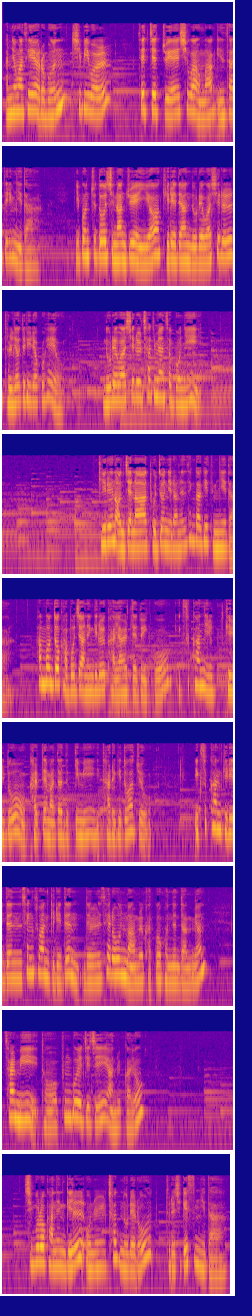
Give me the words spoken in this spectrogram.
안녕하세요, 여러분. 12월 셋째 주의 시와 음악 인사드립니다. 이번 주도 지난주에 이어 길에 대한 노래와 시를 들려드리려고 해요. 노래와 시를 찾으면서 보니 길은 언제나 도전이라는 생각이 듭니다. 한 번도 가보지 않은 길을 가야 할 때도 있고 익숙한 길도 갈 때마다 느낌이 다르기도 하죠. 익숙한 길이든 생소한 길이든 늘 새로운 마음을 갖고 걷는다면 삶이 더 풍부해지지 않을까요? 집으로 가는 길 오늘 첫 노래로 들으시겠습니다.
